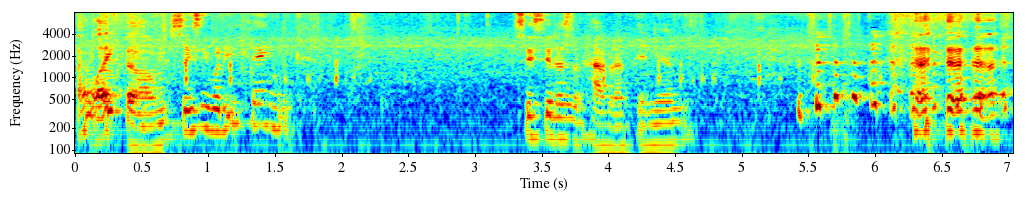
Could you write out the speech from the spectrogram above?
I like them. Stacey, what do you think? Stacey doesn't have an opinion.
